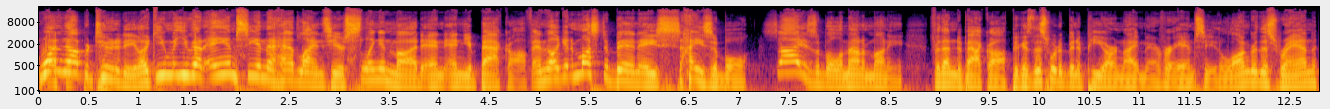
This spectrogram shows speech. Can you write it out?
what an opportunity! Like you, you got AMC in the headlines here, slinging mud, and and you back off, and like it must have been a sizable, sizable amount of money for them to back off because this would have been a PR nightmare for AMC. The longer this ran,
